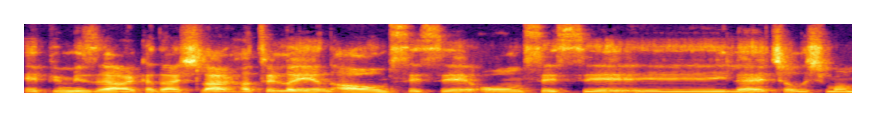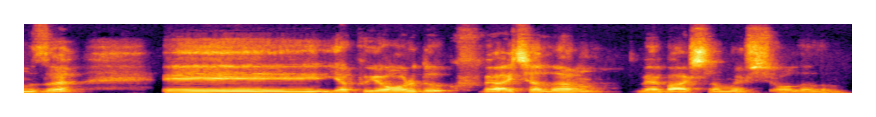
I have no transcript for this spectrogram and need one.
hepimize arkadaşlar. Hatırlayın Aum sesi, Om sesi, ile çalışmamızı, yapıyorduk ve açalım ve başlamış olalım.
